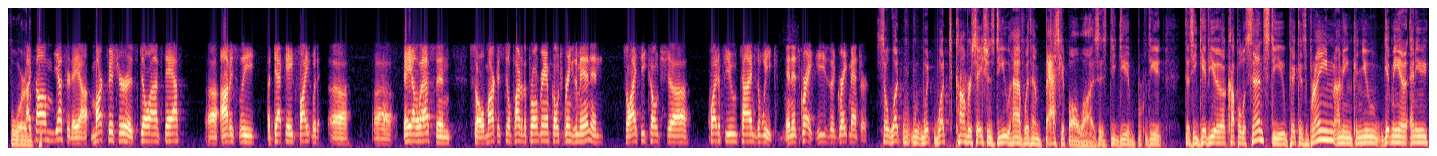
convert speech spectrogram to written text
for I saw him yesterday. Uh, Mark Fisher is still on staff. Uh, obviously, a decade fight with uh, uh, ALS, and so Mark is still part of the program. Coach brings him in, and so I see Coach uh, quite a few times a week, and it's great. He's a great mentor. So what what what conversations do you have with him basketball wise? Is do, do you do you does he give you a couple of cents? Do you pick his brain? I mean, can you give me a, any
